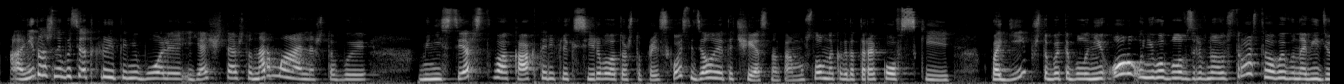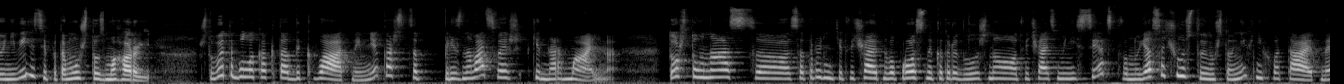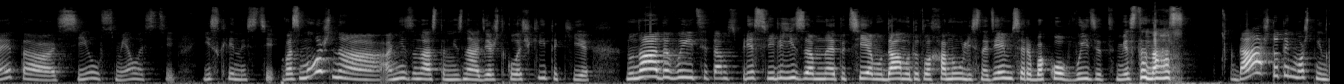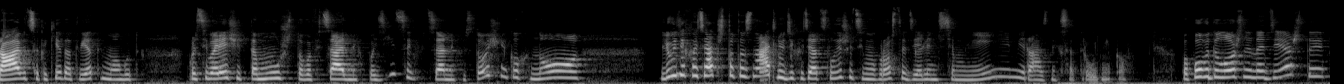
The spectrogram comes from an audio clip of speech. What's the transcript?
они должны быть открытыми более, и я считаю, что нормально, чтобы министерство как-то рефлексировало то, что происходит, и делали это честно. Там, условно, когда Тараковский погиб, чтобы это было не «О, у него было взрывное устройство, а вы его на видео не видите, потому что с Магары», чтобы это было как-то адекватно. И мне кажется, признавать свои ошибки нормально – то, что у нас э, сотрудники отвечают на вопросы, на которые должно отвечать министерство, ну, я сочувствую им, что у них не хватает на это сил, смелости, искренности. Возможно, они за нас, там, не знаю, держат кулачки такие, ну, надо выйти там с пресс-релизом на эту тему, да, мы тут лоханулись, надеемся, Рыбаков выйдет вместо нас. Да, что-то им может не нравиться, какие-то ответы могут противоречить тому, что в официальных позициях, в официальных источниках, но Люди хотят что-то знать, люди хотят слышать, и мы просто делимся мнениями разных сотрудников. По поводу ложной надежды,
